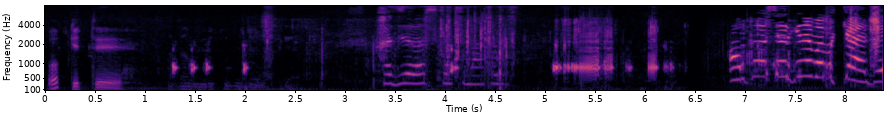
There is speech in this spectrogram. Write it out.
Hop gitti. Hadi rast gelsin arkadaşlar. Arkadaşlar yine balık geldi.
